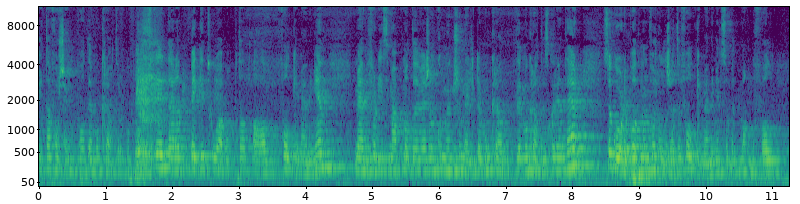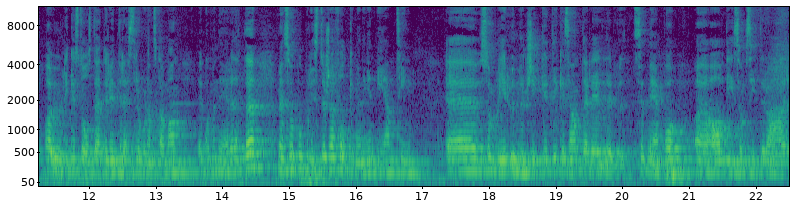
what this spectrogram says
litt av forskjellen på demokrater og populister. Det er at begge to er opptatt av folkemeningen. Men for de som er på en måte mer sånn konvensjonelt demokrat, demokratisk orientert, så går det på at man forholder seg til folkemeningen som et mangfold av ulike ståsteder, interesser, og hvordan skal man eh, kombinere dette. Mens for populister så er folkemeningen én ting eh, som blir undertrykket ikke sant? eller sett ned på eh, av de som sitter og er,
